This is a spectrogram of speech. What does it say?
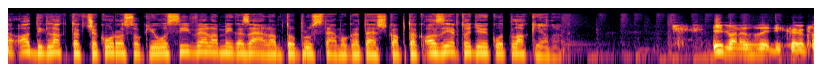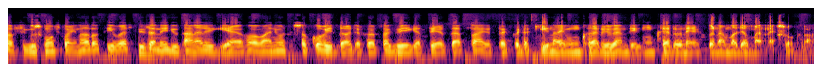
addig laktak csak oroszok jó szívvel, amíg az államtól plusz támogatást kaptak azért, hogy ők ott lakjanak. Így van, ez az egyik klasszikus moszkvai narratíva, ez 14 után eléggé elhalványult, és a Covid-dal gyakorlatilag véget ért, tehát rájöttek, hogy a kínai munkaerő, vendégmunkaerő nélkül nem nagyon mennek sokra.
